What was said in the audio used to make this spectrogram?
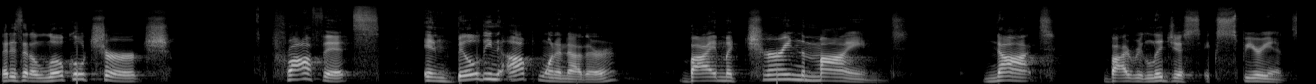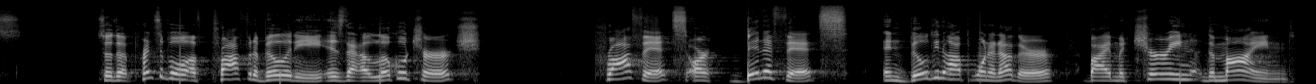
that is that a local church profits in building up one another by maturing the mind, not by religious experience. So, the principle of profitability is that a local church profits or benefits in building up one another by maturing the mind,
